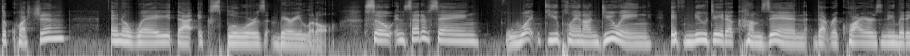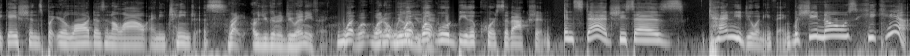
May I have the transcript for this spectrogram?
the question in a way that explores very little. So instead of saying, what do you plan on doing if new data comes in that requires new mitigations, but your law doesn't allow any changes? Right. Are you going to do anything? What, what, what will what, you what do? would be the course of action? Instead, she says, can you do anything? But she knows he can't.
